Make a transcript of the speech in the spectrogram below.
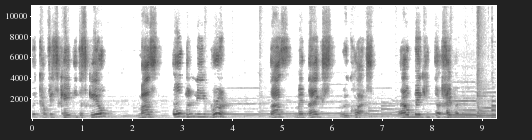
The confiscated scale must openly burn. That's my next request. I'll make it happen.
